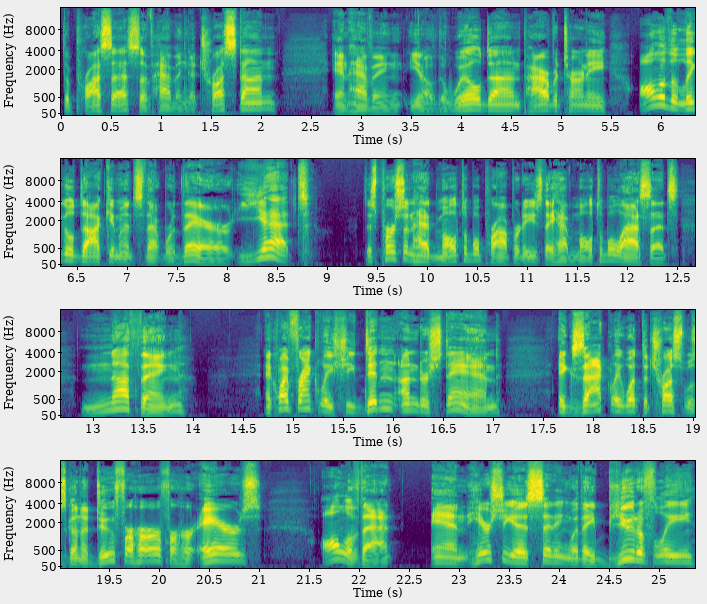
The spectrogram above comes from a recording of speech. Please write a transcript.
the process of having a trust done and having you know the will done, power of attorney, all of the legal documents that were there. Yet this person had multiple properties, they have multiple assets, nothing. And quite frankly, she didn't understand exactly what the trust was going to do for her, for her heirs, all of that. And here she is sitting with a beautifully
